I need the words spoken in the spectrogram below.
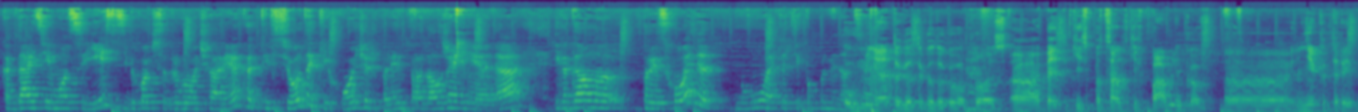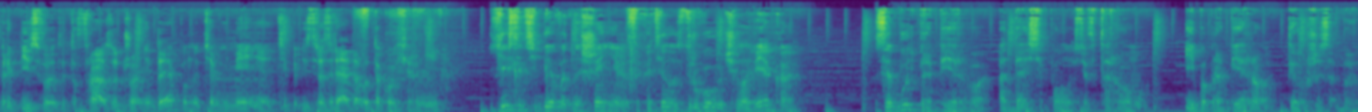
когда эти эмоции есть, и тебе хочется другого человека, ты все-таки хочешь, блин, продолжения, да? И когда оно происходит, ну, это типа кульминация. У меня тогда такой только вопрос. А, Опять-таки из пацанских пабликов э, некоторые приписывают эту фразу Джонни Деппу, но тем не менее, типа из разряда вот такой херни. Если тебе в отношениях захотелось другого человека, Забудь про первого, отдайся полностью второму, ибо про первого ты уже забыл.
